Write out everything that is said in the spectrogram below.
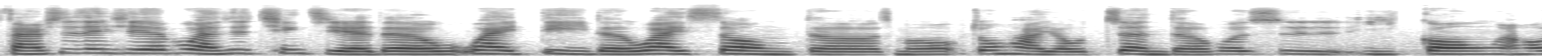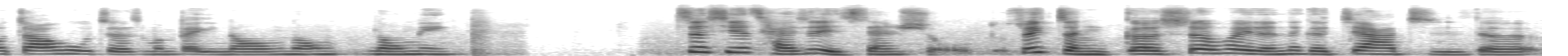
反而是这些，不管是清洁的、外地的、外送的、什么中华邮政的，或者是移工，然后招呼者，什么北农农农民，这些才是 essential 的。所以整个社会的那个价值的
